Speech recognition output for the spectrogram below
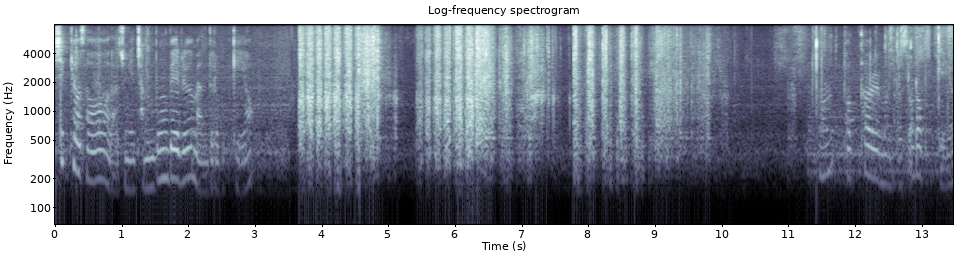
식혀서 나중에 잠봉베르 만들어 볼게요. 우선 버터를 먼저 썰어 볼게요.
